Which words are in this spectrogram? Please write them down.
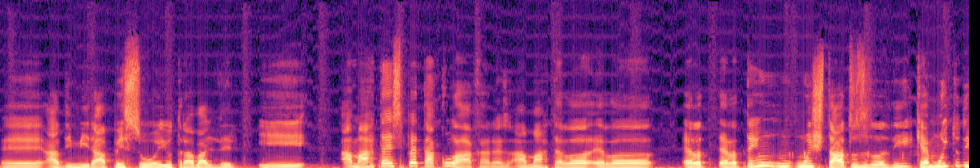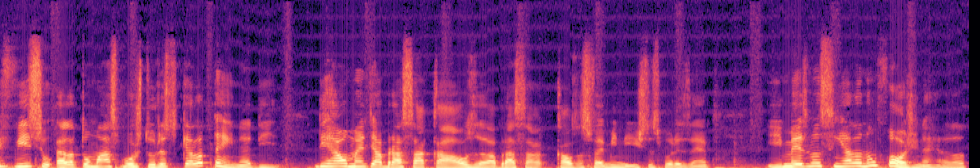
é, admirar a pessoa e o trabalho dele. E a Marta é espetacular, cara. A Marta, ela, ela, ela, ela tem um, um status ali que é muito difícil ela tomar as posturas que ela tem, né? De, de realmente abraçar a causa, abraçar causas feministas, por exemplo. E mesmo assim ela não foge, né? Ela,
